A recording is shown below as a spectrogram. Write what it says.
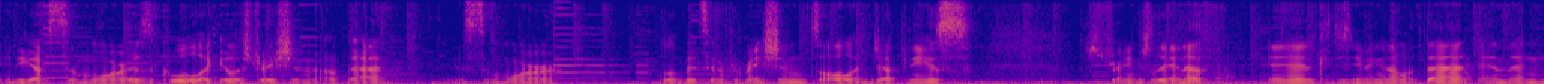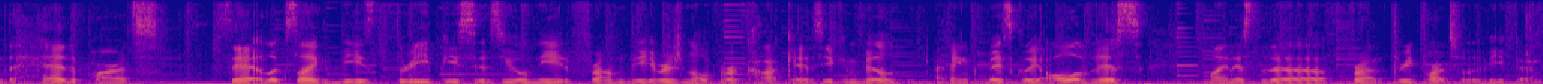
And you got some more, there's a cool like illustration of that some more little bits of information. It's all in Japanese, strangely enough. And continuing on with that, and then the head parts. So yeah, it looks like these three pieces you'll need from the original Verka kits. You can build, I think, basically all of this minus the front three parts for the V-fin.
